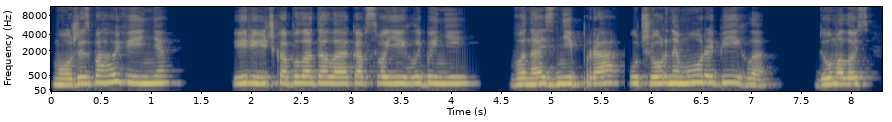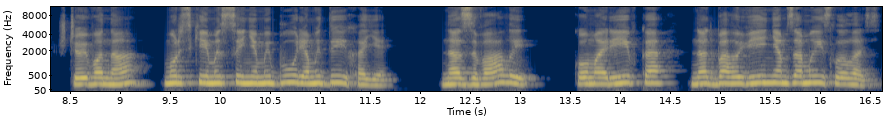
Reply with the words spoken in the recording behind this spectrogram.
може, з баговіння. І річка була далека в своїй глибині. Вона з Дніпра у Чорне море бігла. Думалось, що й вона морськими синіми бурями дихає. Назвали Комарівка над баговінням замислилась.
